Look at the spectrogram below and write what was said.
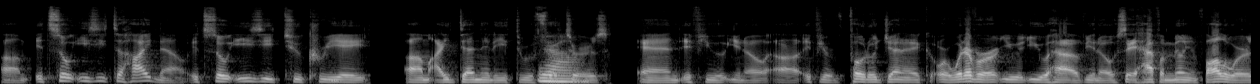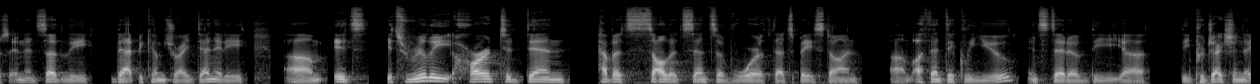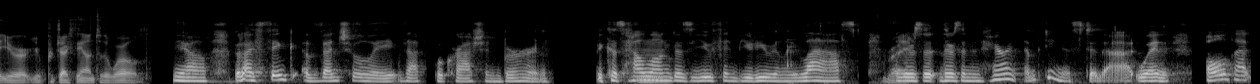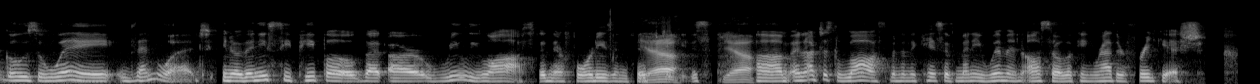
um, it's so easy to hide now. It's so easy to create um, identity through filters. And if you you know uh, if you're photogenic or whatever you you have you know say half a million followers and then suddenly that becomes your identity um, it's it's really hard to then have a solid sense of worth that's based on um, authentically you instead of the uh, the projection that you're you're projecting onto the world yeah but i think eventually that will crash and burn because how mm. long does youth and beauty really last right. there's a there's an inherent emptiness to that when all that goes away then what you know then you see people that are really lost in their 40s and 50s yeah, yeah. Um, and not just lost but in the case of many women also looking rather freakish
